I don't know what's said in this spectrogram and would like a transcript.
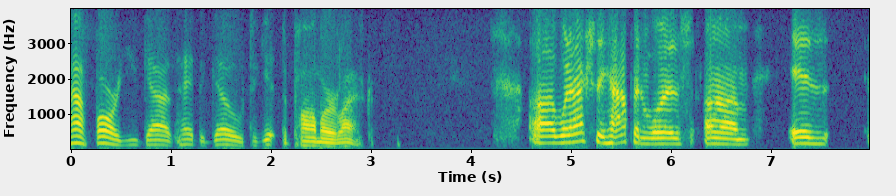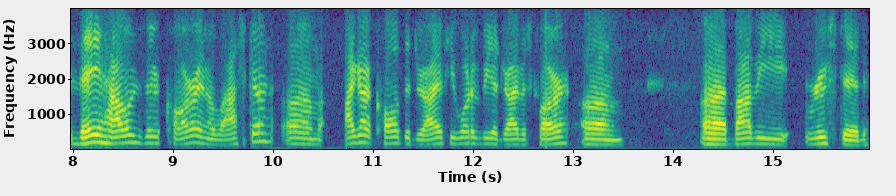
how far you guys had to go to get to Palmer, Alaska. Uh, what actually happened was um, is they housed their car in Alaska. Um, I got called to drive. He wanted me to drive his car. Um, uh, Bobby Roosted,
